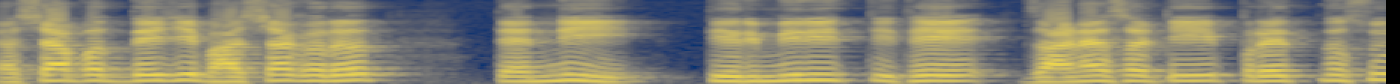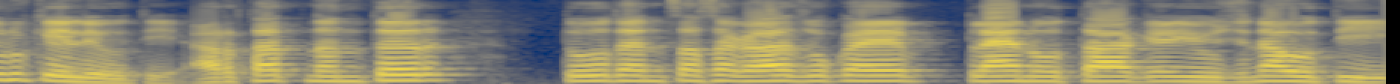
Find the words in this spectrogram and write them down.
अशा पद्धतीची भाषा करत त्यांनी तिरमिरीत तिथे जाण्यासाठी प्रयत्न सुरू केले होते. अर्थात नंतर तो त्यांचा सगळा जो काय प्लॅन होता किंवा योजना होती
